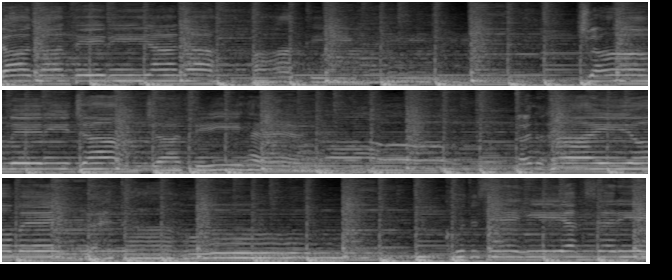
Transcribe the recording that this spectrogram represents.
यादा तेरी यादा आती है। जा मेरी जान जाती है, तन्हाइयों में रहता हूँ। खुद से ही अक्सर ये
